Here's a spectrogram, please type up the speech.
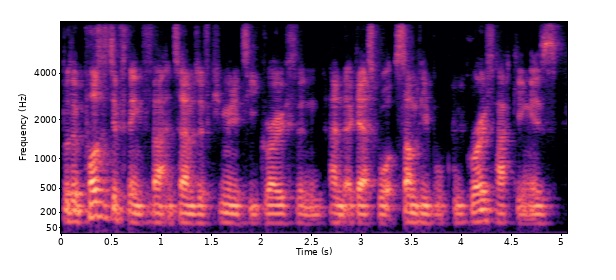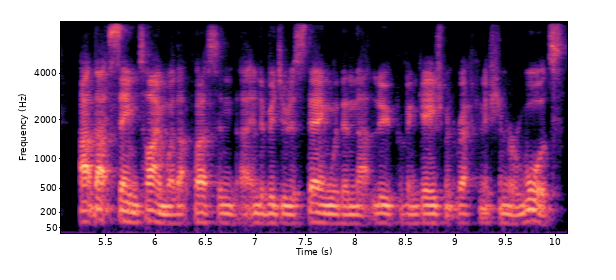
But the positive thing for that in terms of community growth and, and I guess what some people call growth hacking is at that same time where that person, that individual is staying within that loop of engagement, recognition, rewards,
